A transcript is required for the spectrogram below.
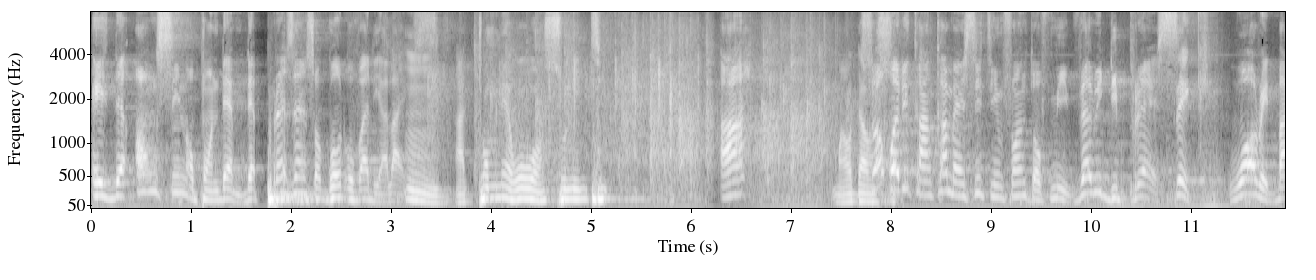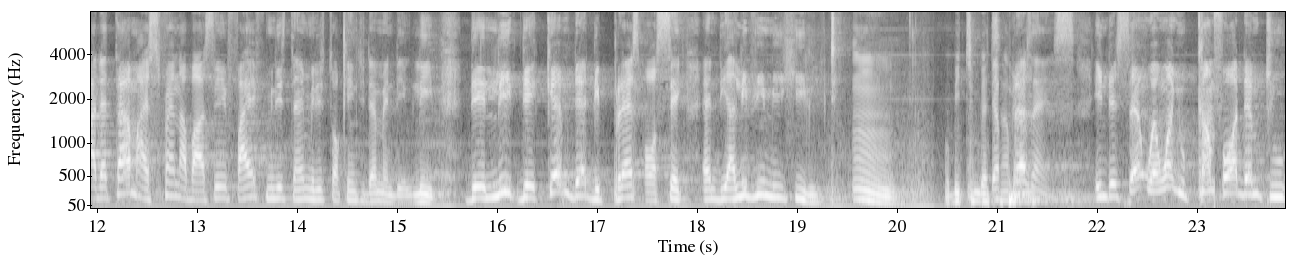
is the unction upon them, the presence of God over their lives. adɔm no a ɛwɔ wɔn so no nti ah? ma woda wo so somebody can come and sit in front of me, very depressed, sick, worried. By the time I spend about say five minutes, ten minutes talking to them, and they leave, they leave. They came there depressed or sick, and they are leaving me healed. tumi The bɛtena ma presence. In the same way, when you come for them to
